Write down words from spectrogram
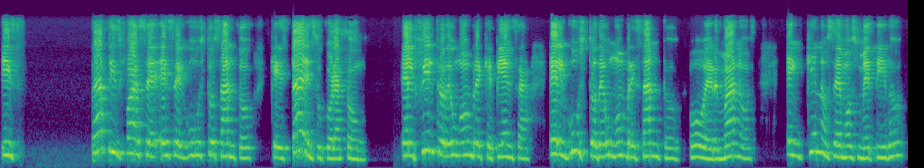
y satisface ese gusto santo que está en su corazón. El filtro de un hombre que piensa, el gusto de un hombre santo. Oh, hermanos, ¿en qué nos hemos metido?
